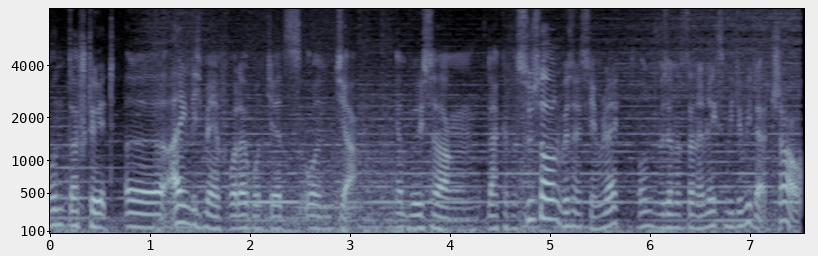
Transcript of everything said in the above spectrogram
Und da steht äh, eigentlich mehr im Vordergrund jetzt. Und ja, dann würde ich sagen, danke fürs Zuschauen, wir sehen uns React und wir sehen uns dann im nächsten Video wieder. Ciao.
